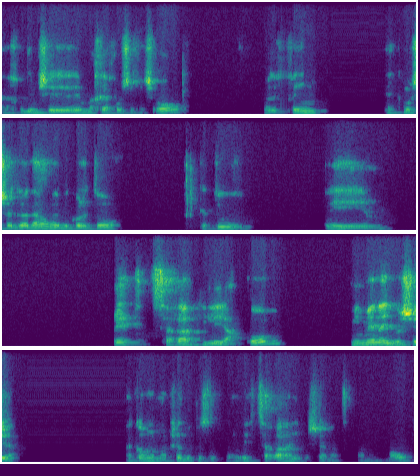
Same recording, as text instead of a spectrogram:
אנחנו יודעים שמאחרי החושך יש אור, ולפעמים, כמו שהגרדה אומר בכל התור, כתוב, uh, עת צרה היא ליעקב, ממנה יבשע. אומר, מה פשוט בפסוק? עת צרה יבשע מהצרה, ברור.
